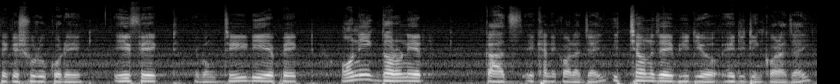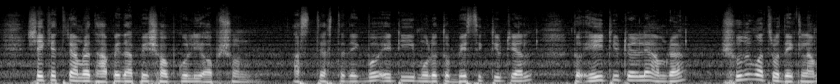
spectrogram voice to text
থেকে শুরু করে এফেক্ট এবং থ্রি এফেক্ট অনেক ধরনের কাজ এখানে করা যায়। ইচ্ছা অনুযায়ী ভিডিও এডিটিং করা যায়। সেক্ষেত্রে আমরা ধাপে ধাপে সবগুলি অপশন আস্তে আস্তে দেখব। এটি মূলত বেসিক টিউটোরিয়াল তো এই টিউটোরিয়ালে আমরা শুধুমাত্র দেখলাম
